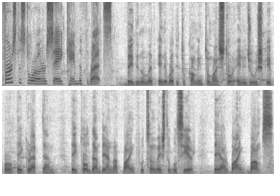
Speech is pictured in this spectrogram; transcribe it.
First, the store owners say came the threats. They didn't let anybody to come into my store, any Jewish people. They grabbed them. They told them they are not buying fruits and vegetables here. They are buying bombs.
